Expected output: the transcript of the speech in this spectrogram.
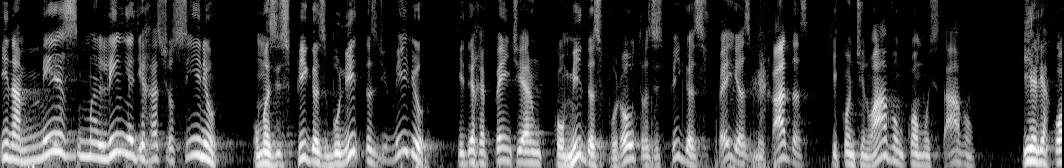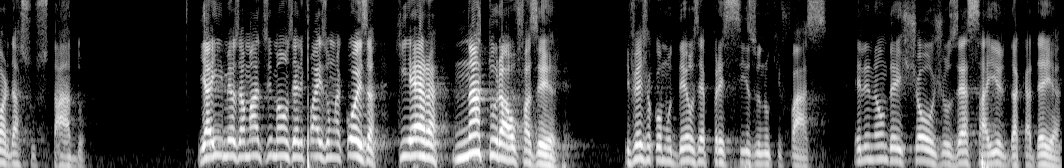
e na mesma linha de raciocínio, umas espigas bonitas de milho que de repente eram comidas por outras espigas feias, mirradas, que continuavam como estavam, e ele acorda assustado. E aí, meus amados irmãos, ele faz uma coisa que era natural fazer. E veja como Deus é preciso no que faz. Ele não deixou José sair da cadeia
